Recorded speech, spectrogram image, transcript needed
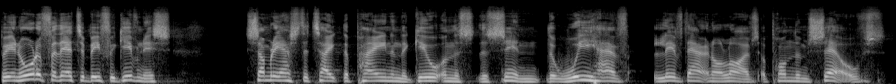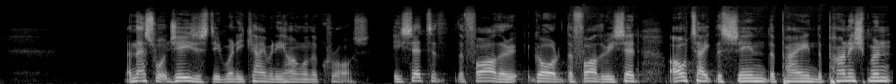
But in order for there to be forgiveness, Somebody has to take the pain and the guilt and the, the sin that we have lived out in our lives upon themselves. And that's what Jesus did when he came and he hung on the cross. He said to the Father, God, the Father, he said, I'll take the sin, the pain, the punishment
